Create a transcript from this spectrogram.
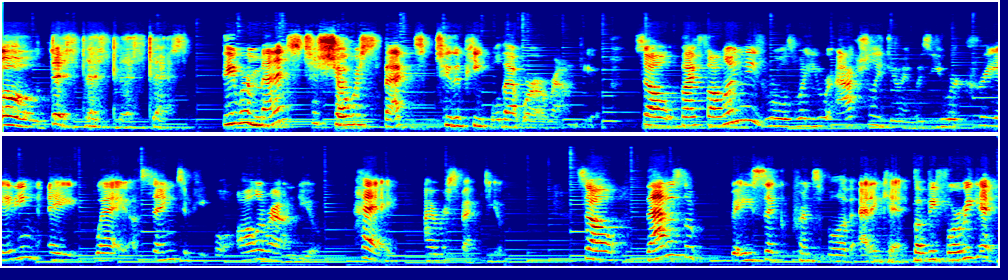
oh, this, this, this, this. they were meant to show respect to the people that were around you. So, by following these rules, what you were actually doing was you were creating a way of saying to people all around you, hey, I respect you. So, that is the basic principle of etiquette. But before we get,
